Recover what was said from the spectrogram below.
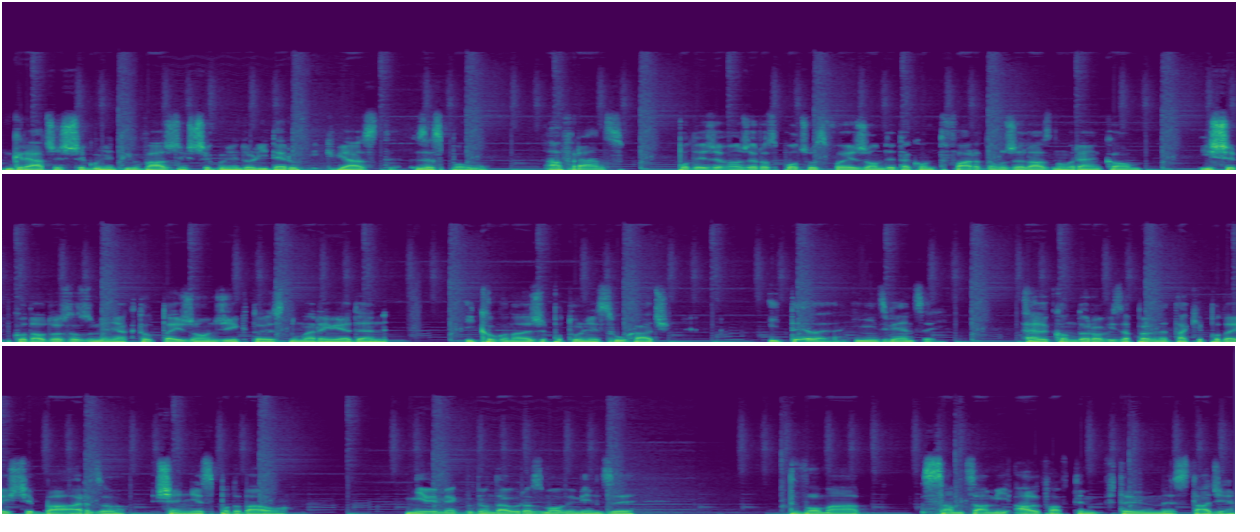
graczy, szczególnie tych ważnych, szczególnie do liderów i gwiazd zespołu. A Franz podejrzewam, że rozpoczął swoje rządy taką twardą, żelazną ręką i szybko dał do zrozumienia, kto tutaj rządzi, kto jest numerem jeden i kogo należy potulnie słuchać. I tyle, i nic więcej. El Condorowi zapewne takie podejście bardzo się nie spodobało. Nie wiem, jak wyglądały rozmowy między dwoma samcami alfa w tym, w tym stadzie.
